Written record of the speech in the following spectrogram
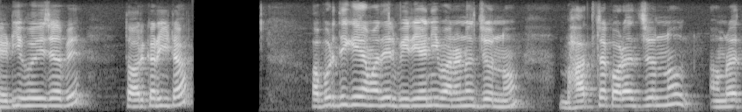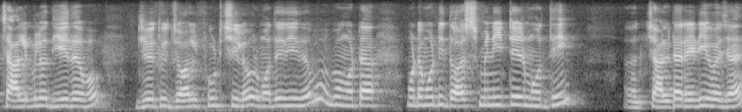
রেডি হয়ে যাবে তরকারিটা। অপরদিকে আমাদের বিরিয়ানি বানানোর জন্য ভাতটা করার জন্য আমরা চালগুলো দিয়ে দেব। যেহেতু জল ফুটছিল, ওর মধ্যে দিয়ে দেবো এবং ওটা মোটামুটি দশ মিনিটের মধ্যেই চালটা রেডি হয়ে যায়,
